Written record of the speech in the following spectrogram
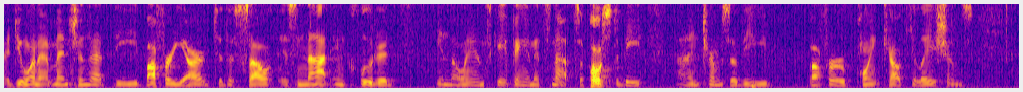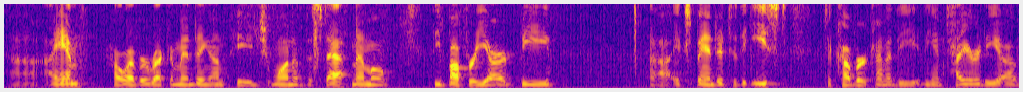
I do want to mention that the buffer yard to the south is not included in the landscaping, and it's not supposed to be uh, in terms of the buffer point calculations. Uh, I am, however, recommending on page one of the staff memo, the buffer yard be uh, expanded to the east to cover kind of the, the entirety of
